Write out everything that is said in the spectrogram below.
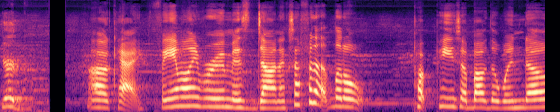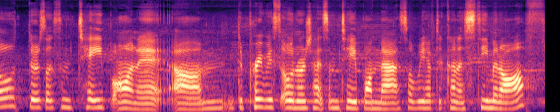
Good. Okay, family room is done except for that little piece above the window. There's like some tape on it. Um, the previous owners had some tape on that, so we have to kind of steam it off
